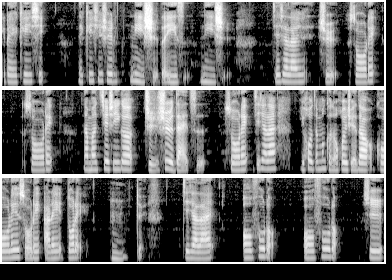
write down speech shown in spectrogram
历史，历史是历史的意思，历史。接下来是それ，それ。那么这是一个指示代词，それ。接下来以后咱们可能会学到これ、それ、あれ、どれ。嗯，对。接下来お風呂，お風呂是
